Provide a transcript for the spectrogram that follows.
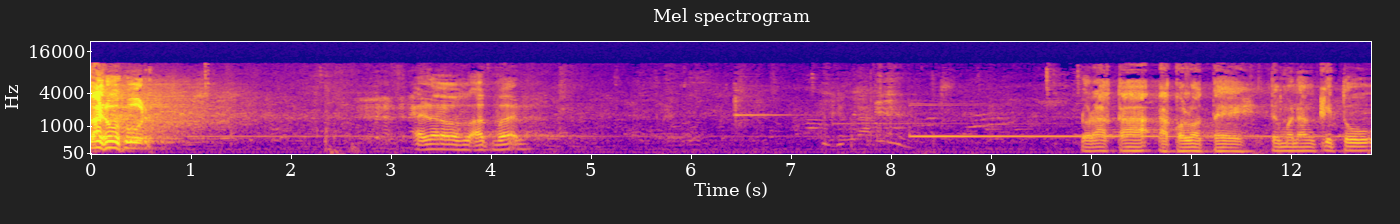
kaluhur Allahu Akbar. Doraka kakolot teh kitu.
